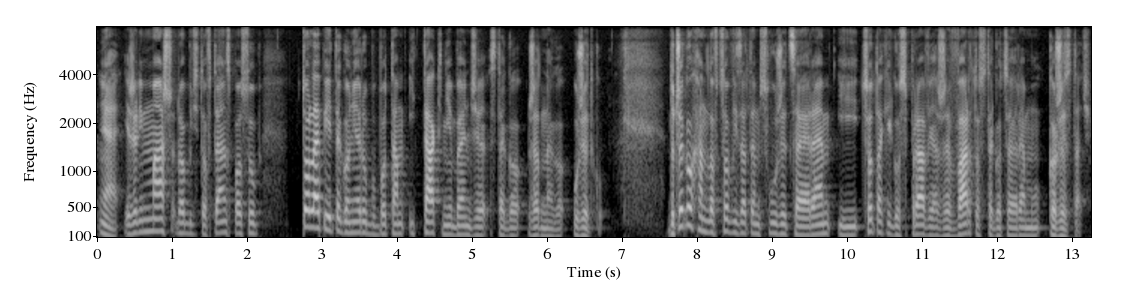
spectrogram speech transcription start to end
Nie, jeżeli masz robić to w ten sposób, to lepiej tego nie rób, bo tam i tak nie będzie z tego żadnego użytku. Do czego handlowcowi zatem służy CRM i co takiego sprawia, że warto z tego CRM-u korzystać?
